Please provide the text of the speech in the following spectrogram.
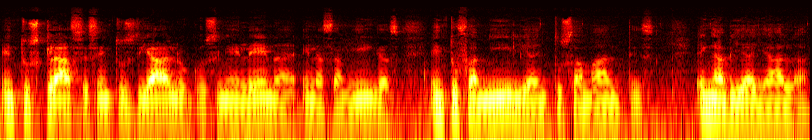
en tus clases, en tus diálogos, en Elena, en las amigas, en tu familia, en tus amantes, en Abia Yala,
